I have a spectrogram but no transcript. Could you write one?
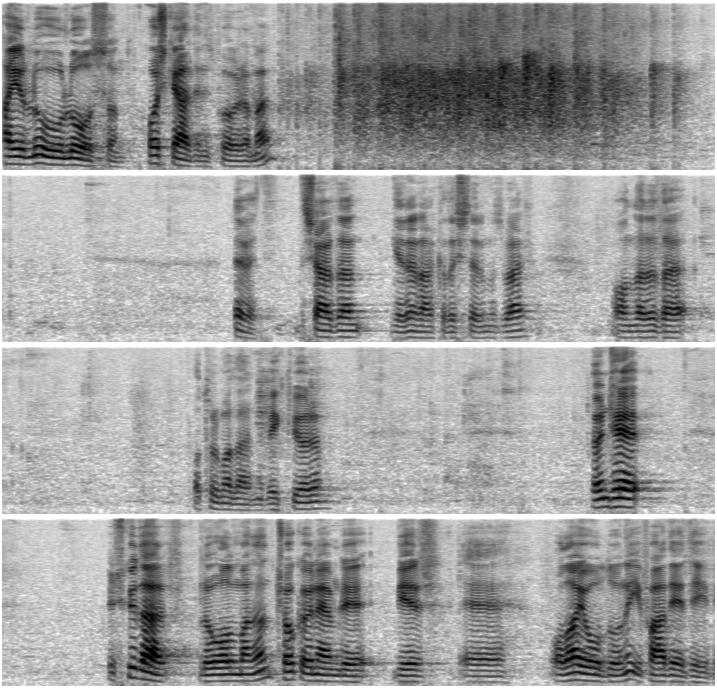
hayırlı uğurlu olsun. Hoş geldiniz programa. Evet, dışarıdan gelen arkadaşlarımız var. Onlara da oturmalarını bekliyorum. Önce Üsküdarlı olmanın çok önemli bir e, olay olduğunu ifade edeyim.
